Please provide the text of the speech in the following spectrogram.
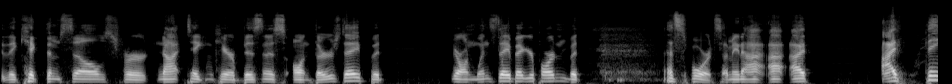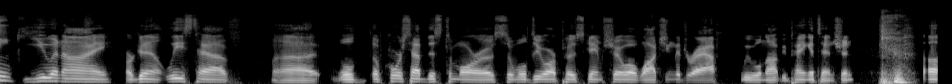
they kick themselves for not taking care of business on Thursday, but or on Wednesday, beg your pardon, but that's sports. I mean, I I I, I think you and I are going to at least have. Uh, we'll of course have this tomorrow, so we'll do our post game show while watching the draft. We will not be paying attention. uh,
